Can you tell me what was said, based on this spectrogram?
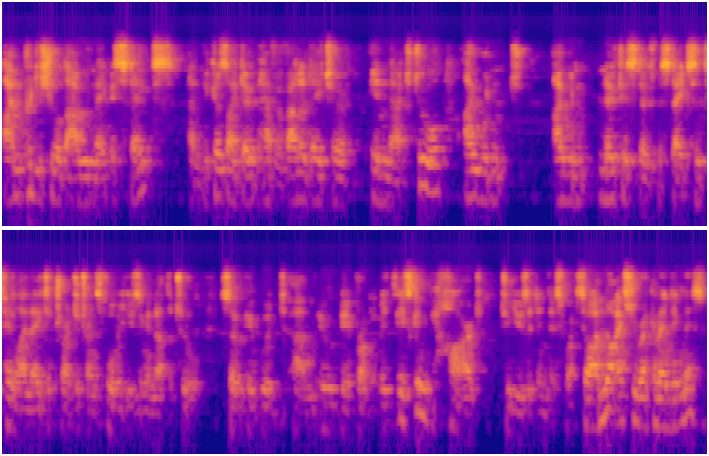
I'm pretty sure that I would make mistakes. And because I don't have a validator in that tool, I wouldn't I wouldn't notice those mistakes until I later tried to transform it using another tool. So it would um, it would be a problem. It, it's going to be hard to use it in this way. So I'm not actually recommending this,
